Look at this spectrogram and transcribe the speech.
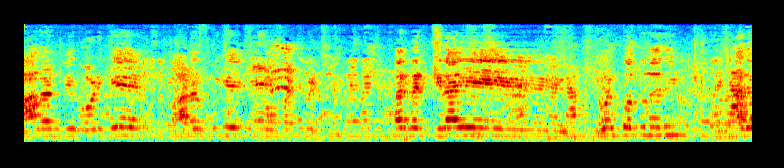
మన చేతిలో కరెక్ట్ కిరాయి ఆర్ఎన్బి రోడ్కే బార్డర్కే పట్టి మరి మరి కిరాయి ఎవరికి అది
